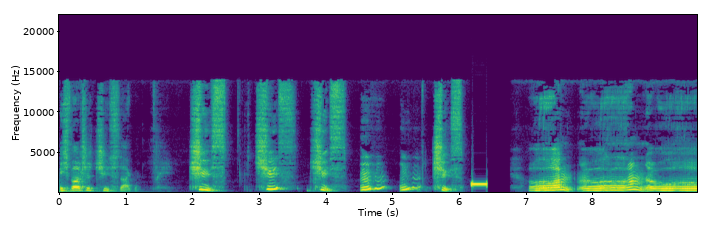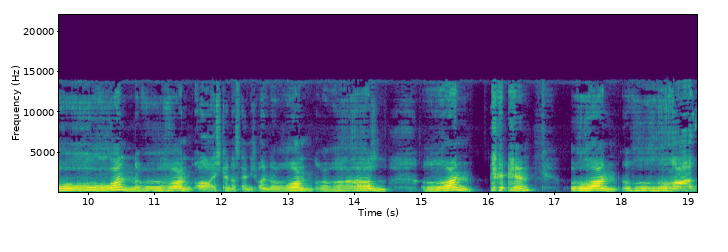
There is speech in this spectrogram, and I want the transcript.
Ich wollte Tschüss sagen. Tschüss. Tschüss. Tschüss. Mhm. Mhm. Tschüss. Ron, Ron, Ron, Ron. Oh, ich kann das nicht. Ron, Ron, Ron, Ron. Ron, Ron.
